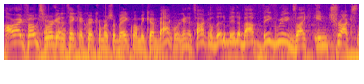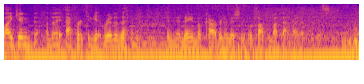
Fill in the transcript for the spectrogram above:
All right, folks, we're going to take a quick commercial break. When we come back, we're going to talk a little bit about big rigs, like in trucks, like in the effort to get rid of them in the name of carbon emissions. We'll talk about that right after this.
